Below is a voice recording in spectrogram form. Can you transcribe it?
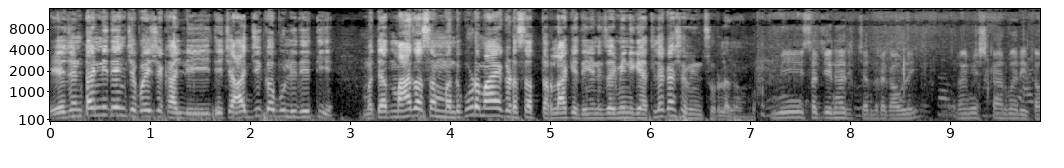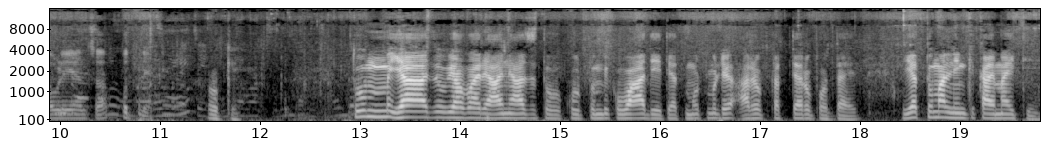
एजंटांनी त्यांचे पैसे खाल्ली. त्याची आजी कबुली देते मग त्यात माझा संबंध कुठं? माझ्याकडे सत्तर लाख येते याने जमिनी घेतल्या कशा विंचूरला जाऊन? मी सचिन हरिश्चंद्र कावळे रमेश कारभारी कावळे यांचा पुतण्या. ओके. तुम ह्या जो व्यवहार आहे आणि आज तो कौटुंबिक वाद आहे त्यात मोठमोठे आरोप प्रत्यारोप होत आहेत. यात तुम्हाला नेमकी काय माहिती आहे?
